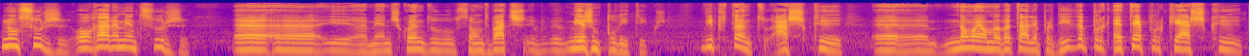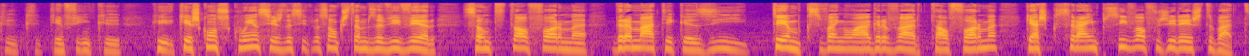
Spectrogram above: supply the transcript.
não surge, ou raramente surge, uh, uh, a menos quando são debates mesmo políticos. E, portanto, acho que uh, não é uma batalha perdida, porque, até porque acho que, que, que, que enfim, que, que, que, as consequências da situação que estamos a viver são de tal forma dramáticas e temo que se venham a agravar de tal forma que acho que será impossível fugir a este debate.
